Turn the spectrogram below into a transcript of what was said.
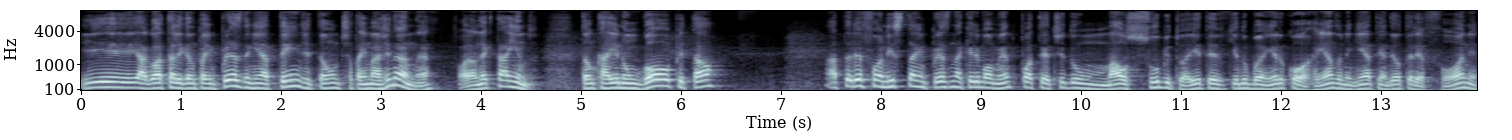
e agora tá ligando para a empresa, ninguém atende, então já tá imaginando, né? Olha onde é que tá indo. Então cair num golpe e tal. A telefonista da empresa naquele momento pode ter tido um mal súbito aí, teve que ir no banheiro correndo, ninguém atendeu o telefone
